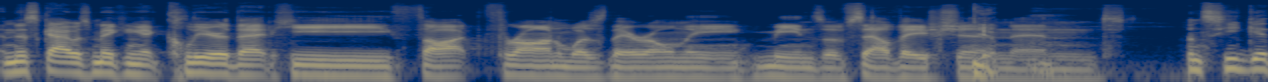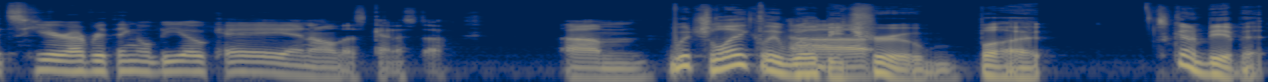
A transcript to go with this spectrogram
And this guy was making it clear that he thought Thrawn was their only means of salvation, and once he gets here, everything will be okay, and all this kind of stuff. Um, Which likely will be Uh, true, but it's going to be a bit.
